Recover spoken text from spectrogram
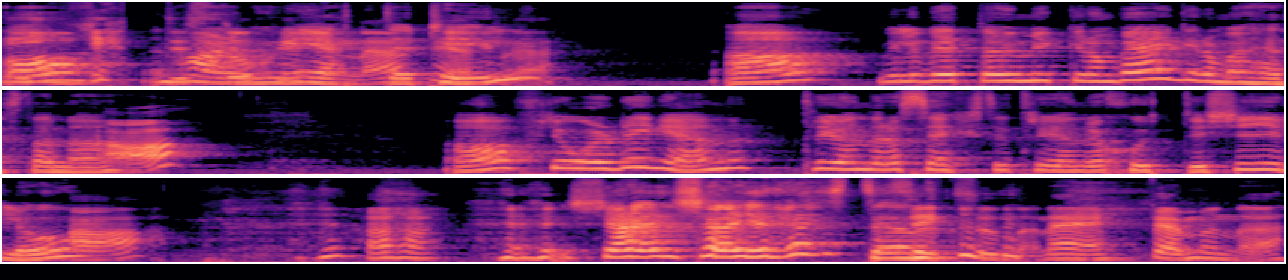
ja, en jättestor halv skillnad. meter till. Petra. Ja, vill du veta hur mycket de väger de här hästarna? Ja. Ja, fjordingen 360-370 kilo. ja. Shire- Shirehästen? 600, nej 500.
